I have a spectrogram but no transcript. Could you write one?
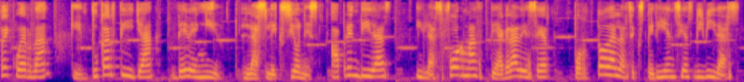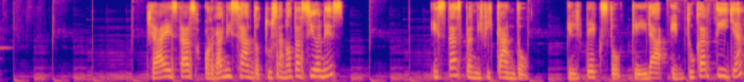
Recuerda que en tu cartilla deben ir las lecciones aprendidas y las formas de agradecer por todas las experiencias vividas. ¿Ya estás organizando tus anotaciones? ¿Estás planificando el texto que irá en tu cartilla?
